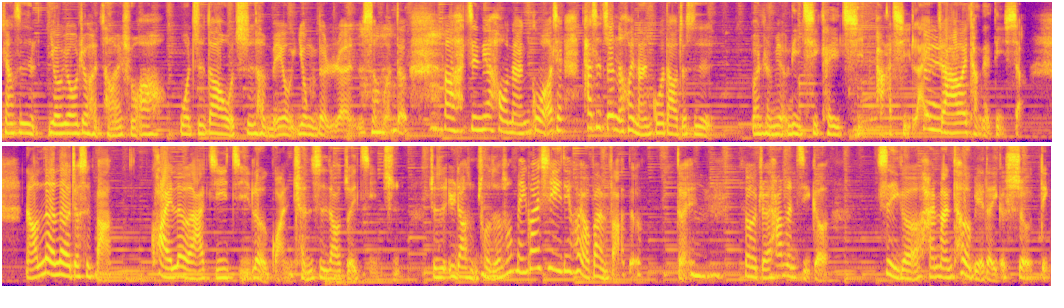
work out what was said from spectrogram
像是悠悠就很常会说啊，我知道我是很没有用的人什么的 啊，今天好难过，而且他是真的会难过到就是完全没有力气可以起爬起来，就他会躺在地上。然后乐乐就是把快乐啊、积极、乐观诠释到最极致，就是遇到什么挫折说没关系，一定会有办法的。对，嗯、所以我觉得他们几个是一个还蛮特别的一个设定。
